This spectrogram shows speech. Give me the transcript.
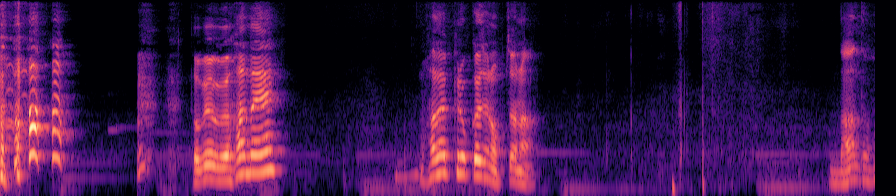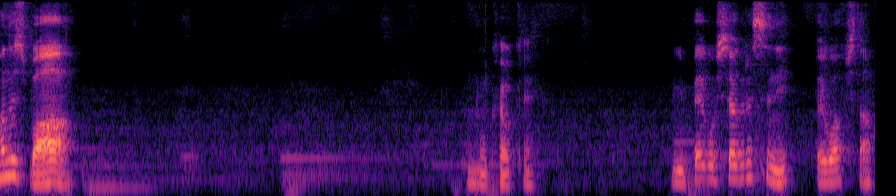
너왜 왜 화내? 화낼 필요까지는 없잖아. 나한테 화내지 마. 음, 오케이 오케이. 이 빼고 시작을 했으니 빼고 합시다.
